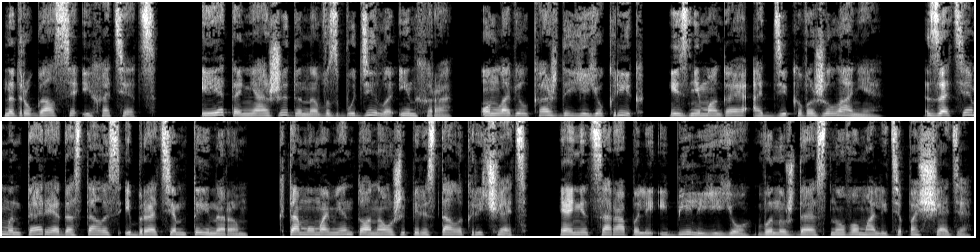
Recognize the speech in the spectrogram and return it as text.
надругался их отец. И это неожиданно возбудило Инхара. Он ловил каждый ее крик, изнемогая от дикого желания. Затем Интария досталась и братьям Тейнерам. К тому моменту она уже перестала кричать, и они царапали и били ее, вынуждая снова молить о пощаде.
